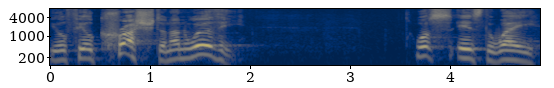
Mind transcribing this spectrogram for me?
You'll feel crushed and unworthy. What is the way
